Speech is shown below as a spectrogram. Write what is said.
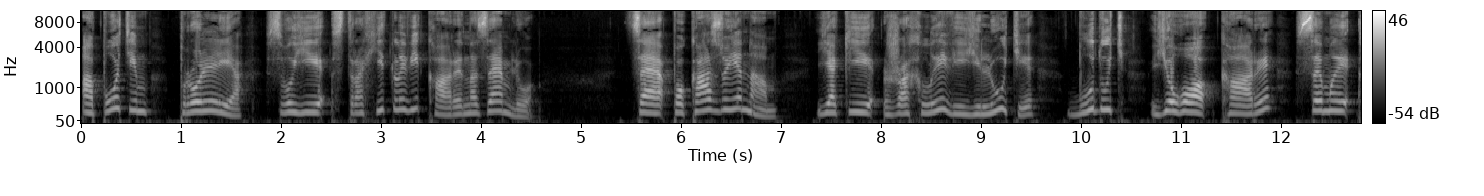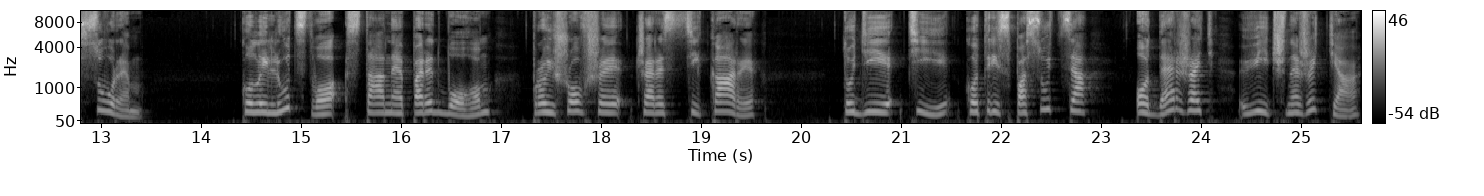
а потім пролє свої страхітливі кари на землю. Це показує нам, які жахливі й люті будуть його кари семи сурем. Коли людство стане перед Богом, пройшовши через ці кари, тоді ті, котрі спасуться, одержать вічне життя,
